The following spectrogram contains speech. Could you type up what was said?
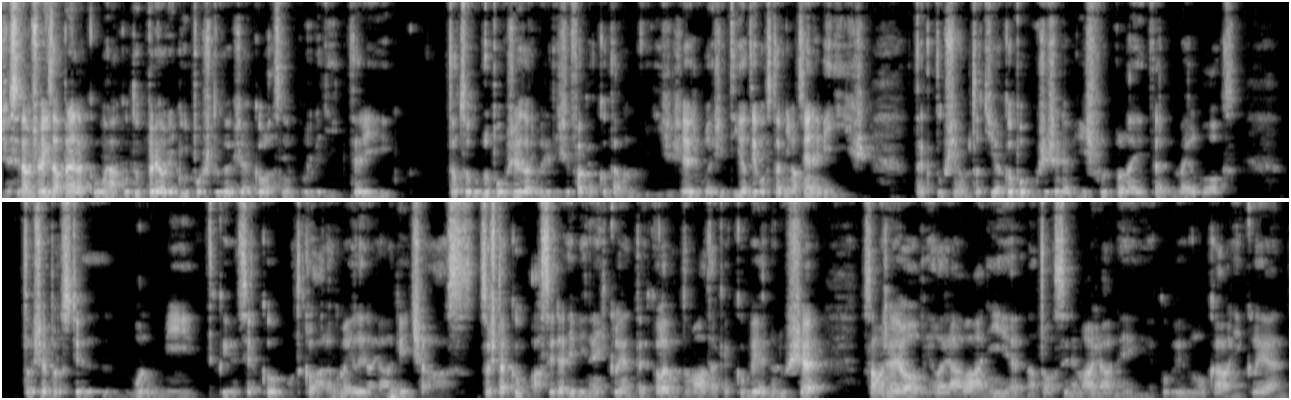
že si tam člověk zapne takovou nějakou tu prioritní poštu, takže jako vlastně od lidí, který to, co Google použije za důležitý, že fakt jako tam vidíš, že je důležitý a ty ostatní vlastně nevidíš, tak to už jenom to ti jako pomůže, že nevidíš furt plný ten mailbox to, že prostě on umí takové věci jako odkládat maily na nějaký čas, což tak asi jde i v jiných klientech, ale on to má tak jakoby jednoduše. Samozřejmě jo, vyhledávání na to asi nemá žádný jakoby, lokální klient.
